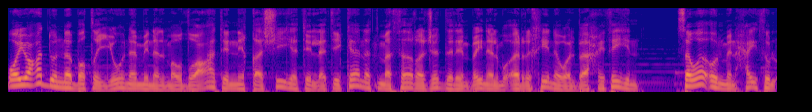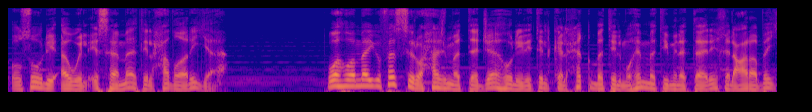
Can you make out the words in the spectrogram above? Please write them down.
ويعد النبطيون من الموضوعات النقاشية التي كانت مثار جدل بين المؤرخين والباحثين سواء من حيث الأصول أو الإسهامات الحضارية. وهو ما يفسر حجم التجاهل لتلك الحقبة المهمة من التاريخ العربي.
